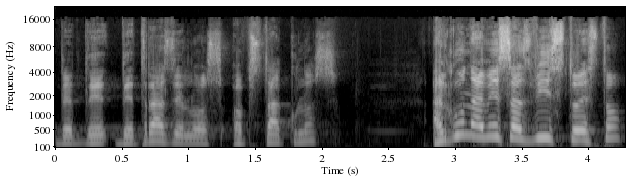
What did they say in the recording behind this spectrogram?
detrás de los obstáculos? ¿Alguna vez has visto esto?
